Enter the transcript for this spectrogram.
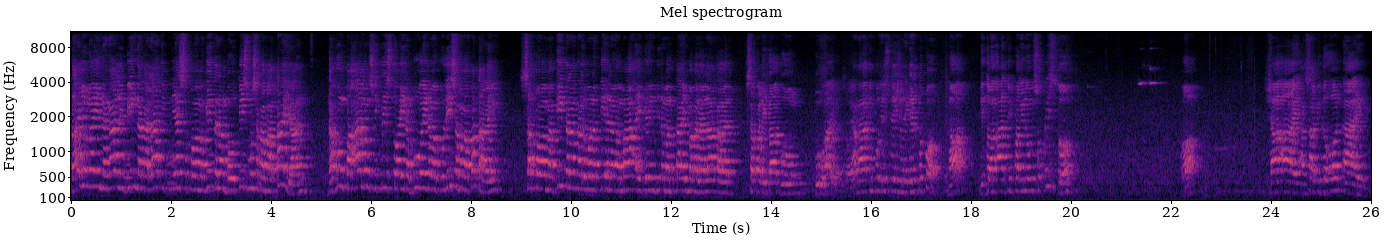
Tayo ngayon nangalibing nakalakip niya sa pamamagitan ng bautismo sa kamatayan na kung paanong si Kristo ay nabuhay na magpuli sa mga patay sa pamamagitan ng kaluwalhatian ng Ama ay gayon din naman tayo makalalakad sa panibagong buhay. So, ang ating po illustration ay ganito po. No? Dito ang ating Panginoong Kristo. Oh, siya ay, ang sabi doon ay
